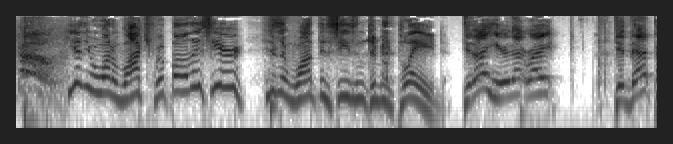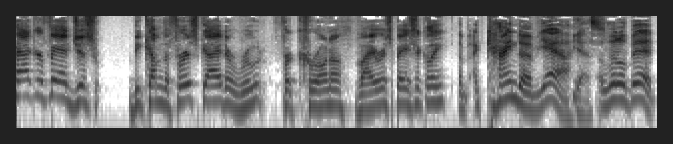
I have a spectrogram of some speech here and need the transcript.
go! He doesn't even want to watch football this year. He doesn't want the season to be played. Did I hear that right? Did that Packer fan just become the first guy to root for coronavirus, basically? Uh, kind of, yeah. Yes. a little bit.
